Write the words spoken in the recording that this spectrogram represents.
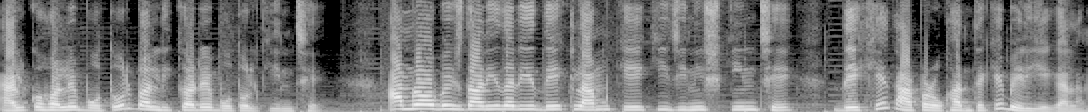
অ্যালকোহলের বোতল বা লিকারের বোতল কিনছে। আমরাও বেশ দাঁড়িয়ে দাঁড়িয়ে দেখলাম কে কি জিনিস কিনছে, দেখে তারপর ওখান থেকে বেরিয়ে গেলাম।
